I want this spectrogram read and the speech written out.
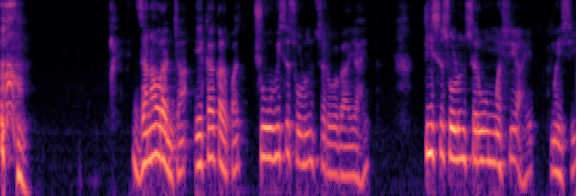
जनावरांच्या एका कळपात चोवीस सोडून सर्व गायी आहेत. तीस सोडून सर्व म्हशी आहेत म्हशी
